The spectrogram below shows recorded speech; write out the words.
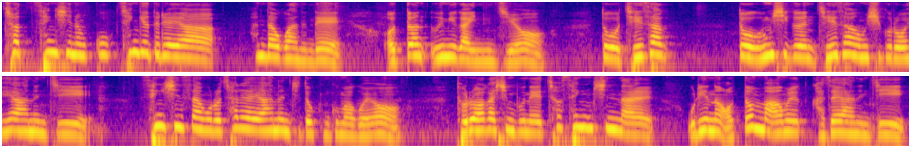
첫 생신은 꼭 챙겨드려야 한다고 하는데 어떤 의미가 있는지요? 또 제사 또 음식은 제사 음식으로 해야 하는지 생신상으로 차려야 하는지도 궁금하고요. 돌아가신 분의 첫 생신 날 우리는 어떤 마음을 가져야 하는지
